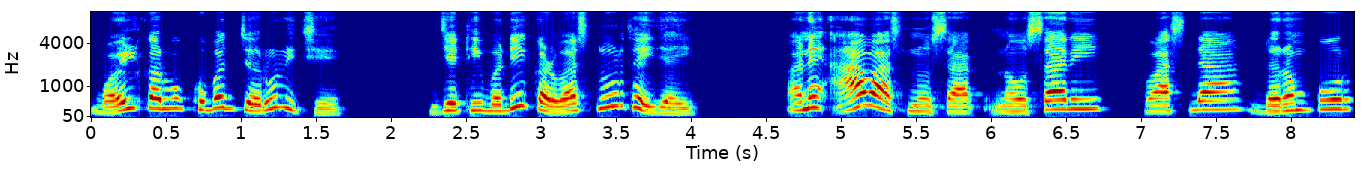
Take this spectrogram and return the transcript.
બોઇલ કરવું ખૂબ જ જરૂરી છે. જેથી બધી કડવાશ દૂર થઈ જાય. અને આ વાંસનું શાક નવસારી, વાંસદા, ધરમપુર,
